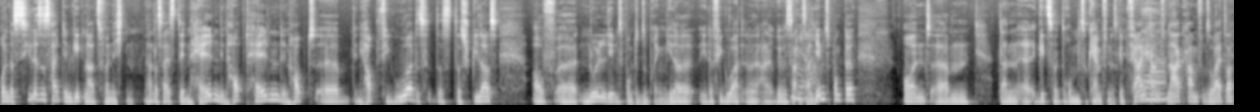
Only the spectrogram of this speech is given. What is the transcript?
Und das Ziel ist es halt, den Gegner zu vernichten. Ja, das heißt, den Helden, den Haupthelden, den Haupt, äh, die Hauptfigur des, des, des Spielers auf äh, null Lebenspunkte zu bringen. Jeder, jede Figur hat eine gewisse Anzahl ja. Lebenspunkte. Und ähm, dann äh, geht es halt darum zu kämpfen. Es gibt Fernkampf, ja. Nahkampf und so weiter.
